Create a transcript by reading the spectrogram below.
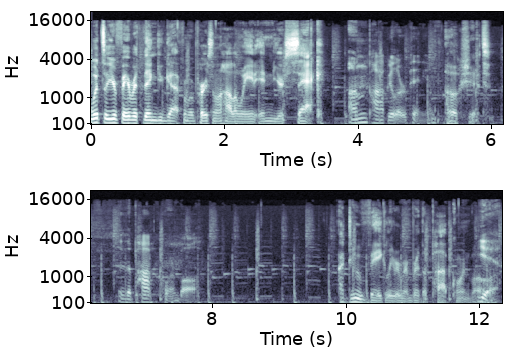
what's your favorite thing you got from a personal Halloween in your sack? Unpopular opinion: Oh shit. the popcorn ball. I do vaguely remember the popcorn ball. Yeah,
